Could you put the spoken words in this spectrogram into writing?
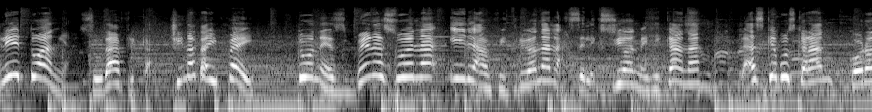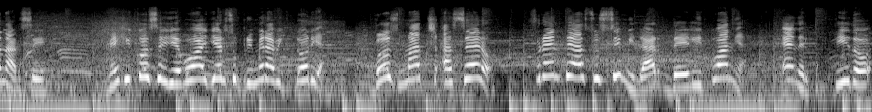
Lituania, Sudáfrica, China Taipei, Túnez, Venezuela y la anfitriona, la selección mexicana, las que buscarán coronarse. México se llevó ayer su primera victoria, dos match a cero, frente a su similar de Lituania en el partido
